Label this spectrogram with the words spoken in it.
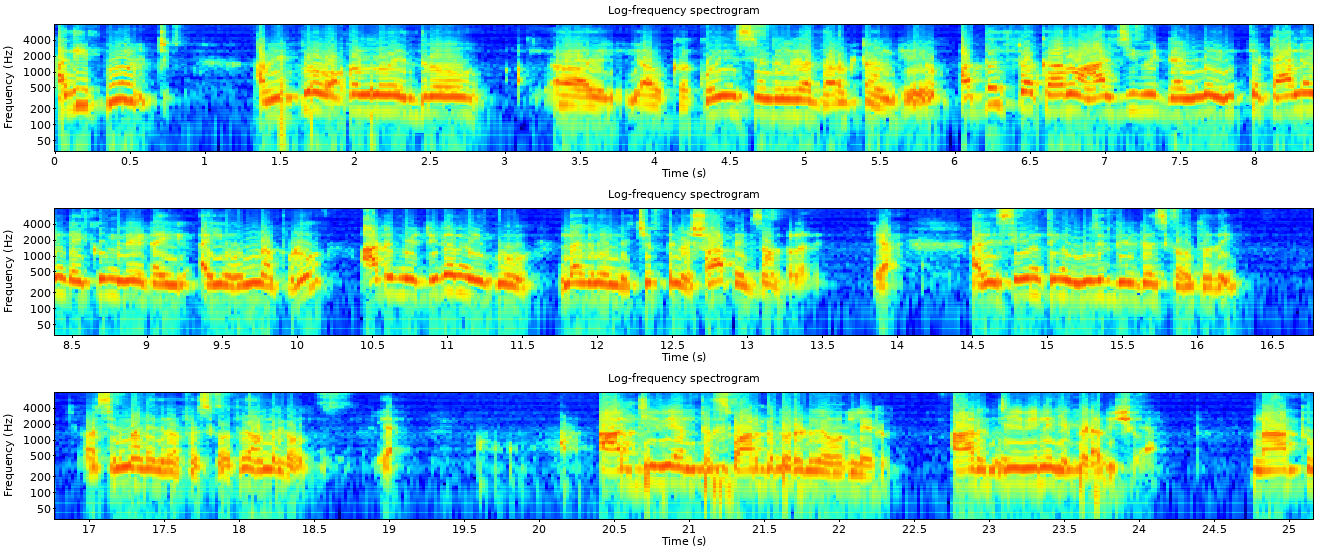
అది ఇప్పుడు అవి ఎప్పుడో ఒకళ్ళు ఇద్దరు ఒక కోయిన్సిడెంటల్గా దొరకటానికి ఒక పద్ధతి ప్రకారం ఆర్జీబీ లో ఇంత టాలెంట్ అక్యుములేట్ అయి అయి ఉన్నప్పుడు ఆటోమేటిక్గా మీకు ఇందాక నేను చెప్పిన షాప్ ఎగ్జాంపుల్ అది. యా అది సేమ్ థింగ్ మ్యూజిక్ డైరెక్టర్స్కి అవుతుంది సినిమాటోగ్రాఫర్స్కి అవుతుంది అందరికి అవుతుంది. యా. ఆర్జీవి అంత స్వార్థపరుడు ఎవరు లేరు. ఆర్జీవీనే చెప్పాడు ఆ విషయం నాకు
